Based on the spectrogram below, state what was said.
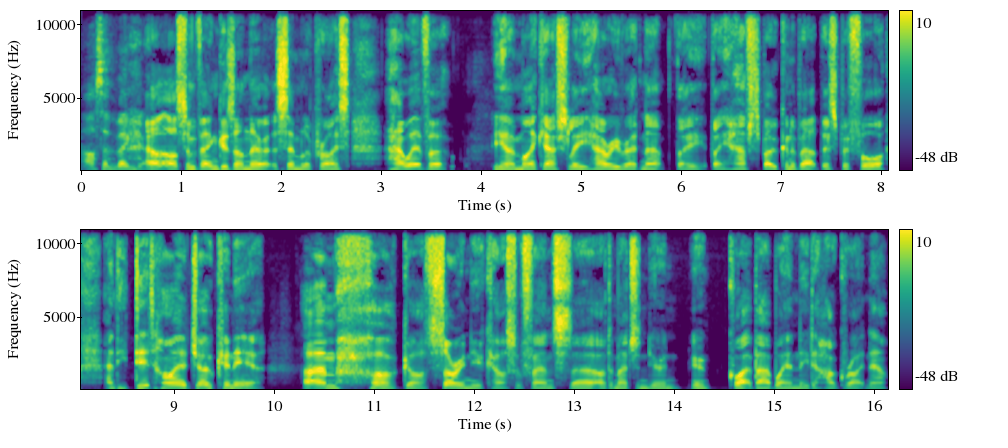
Arsene Wenger. Al- Arsene Wenger's on there at a similar price. However, you know, Mike Ashley, Harry Redknapp, they, they have spoken about this before, and he did hire Joe Kinnear. Um, oh God, sorry, Newcastle fans. Uh, I'd imagine you're in, you're in quite a bad way and need a hug right now.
